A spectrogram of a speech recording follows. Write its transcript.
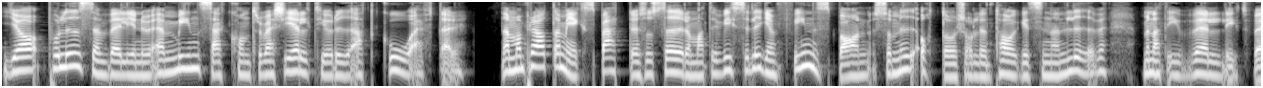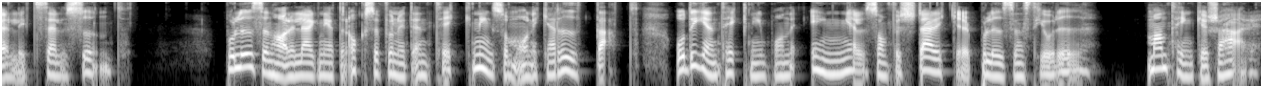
Ja, polisen väljer nu en minst sagt kontroversiell teori att gå efter. När man pratar med experter så säger de att det visserligen finns barn som i åttaårsåldern tagit sina liv, men att det är väldigt, väldigt sällsynt. Polisen har i lägenheten också funnit en teckning som Monica ritat. Och det är en teckning på en ängel som förstärker polisens teori. Man tänker så här.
